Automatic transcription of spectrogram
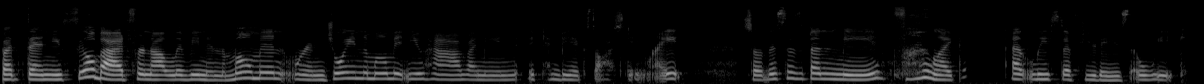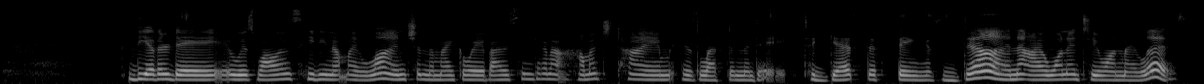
but then you feel bad for not living in the moment or enjoying the moment you have. I mean, it can be exhausting, right? So, this has been me for like at least a few days a week. The other day, it was while I was heating up my lunch in the microwave, I was thinking about how much time is left in the day to get the things done I wanted to on my list.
